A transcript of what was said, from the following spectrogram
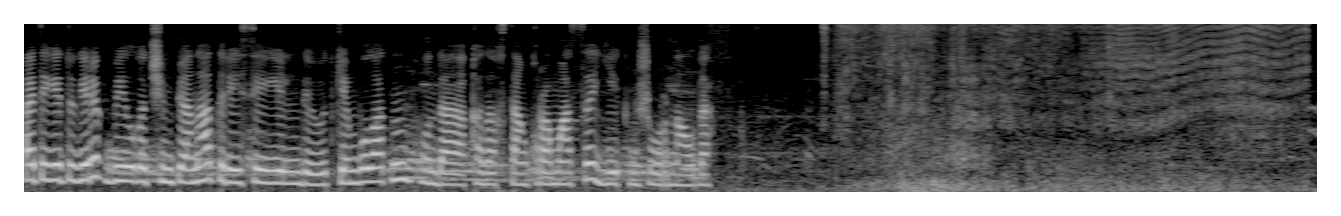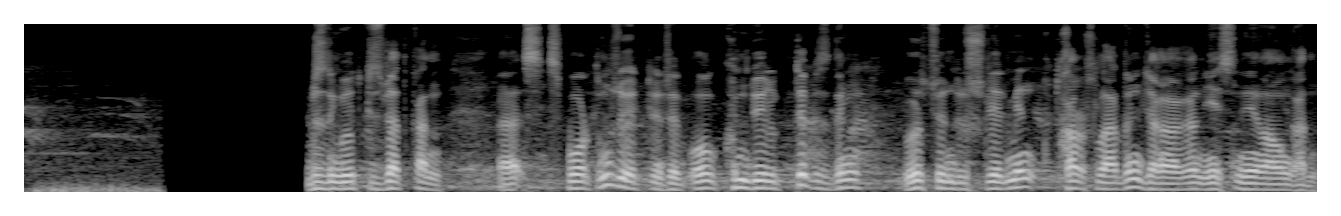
Айта кету керек биылғы чемпионат ресей елінде өткен болатын. Онда қазақстан құрамасы екінші орын алды. Біздің өткізіп жатқан спортымыз өрттен ол күнделікті біздің өрт сөндірушілер мен құтқарушылардың жаңағы несінен алынған.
